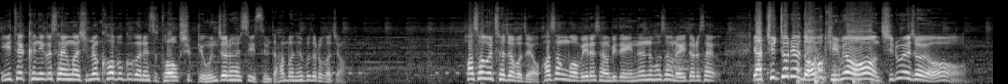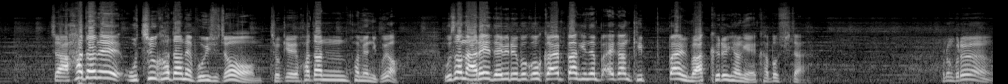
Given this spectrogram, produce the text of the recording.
이 테크닉을 사용하시면 커브 구간에서 더욱 쉽게 운전을 할 수 있습니다. 한번 해보도록 하죠. 화성을 찾아보세요. 화성 모빌에 장비되어 있는 화성 레이더를 사용 야 튜토리얼 너무 길면 지루해져요. 자 하단에 우측 하단에 보이시죠? 저게 하단 화면이고요 우선 아래 내비를 보고 깜빡이는 빨간 깃발 마크를 향해 가봅시다 부릉부릉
